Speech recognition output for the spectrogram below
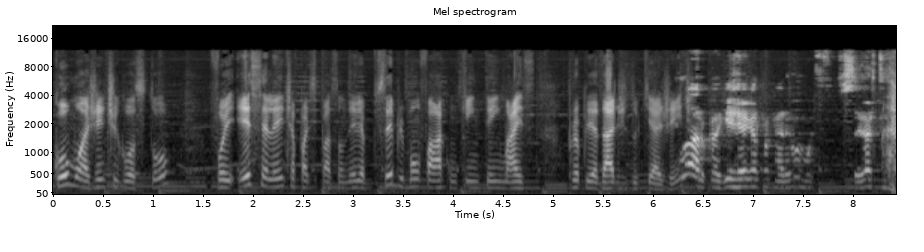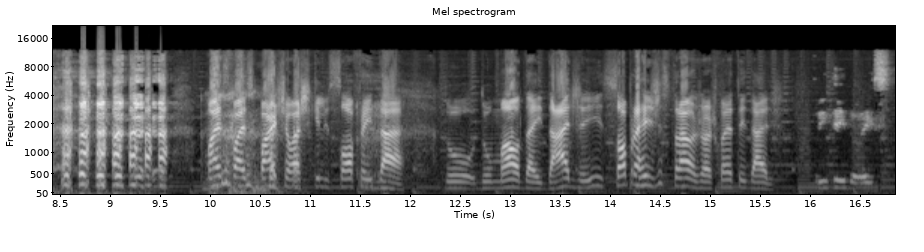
como a gente gostou. Foi excelente a participação dele. É sempre bom falar com quem tem mais propriedade do que a gente. Claro, caguei regra pra caramba, mas tudo certo. Mas faz parte, eu acho que ele sofre aí da, do, do mal da idade aí. Só pra registrar, Jorge, qual é a tua idade? 32.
